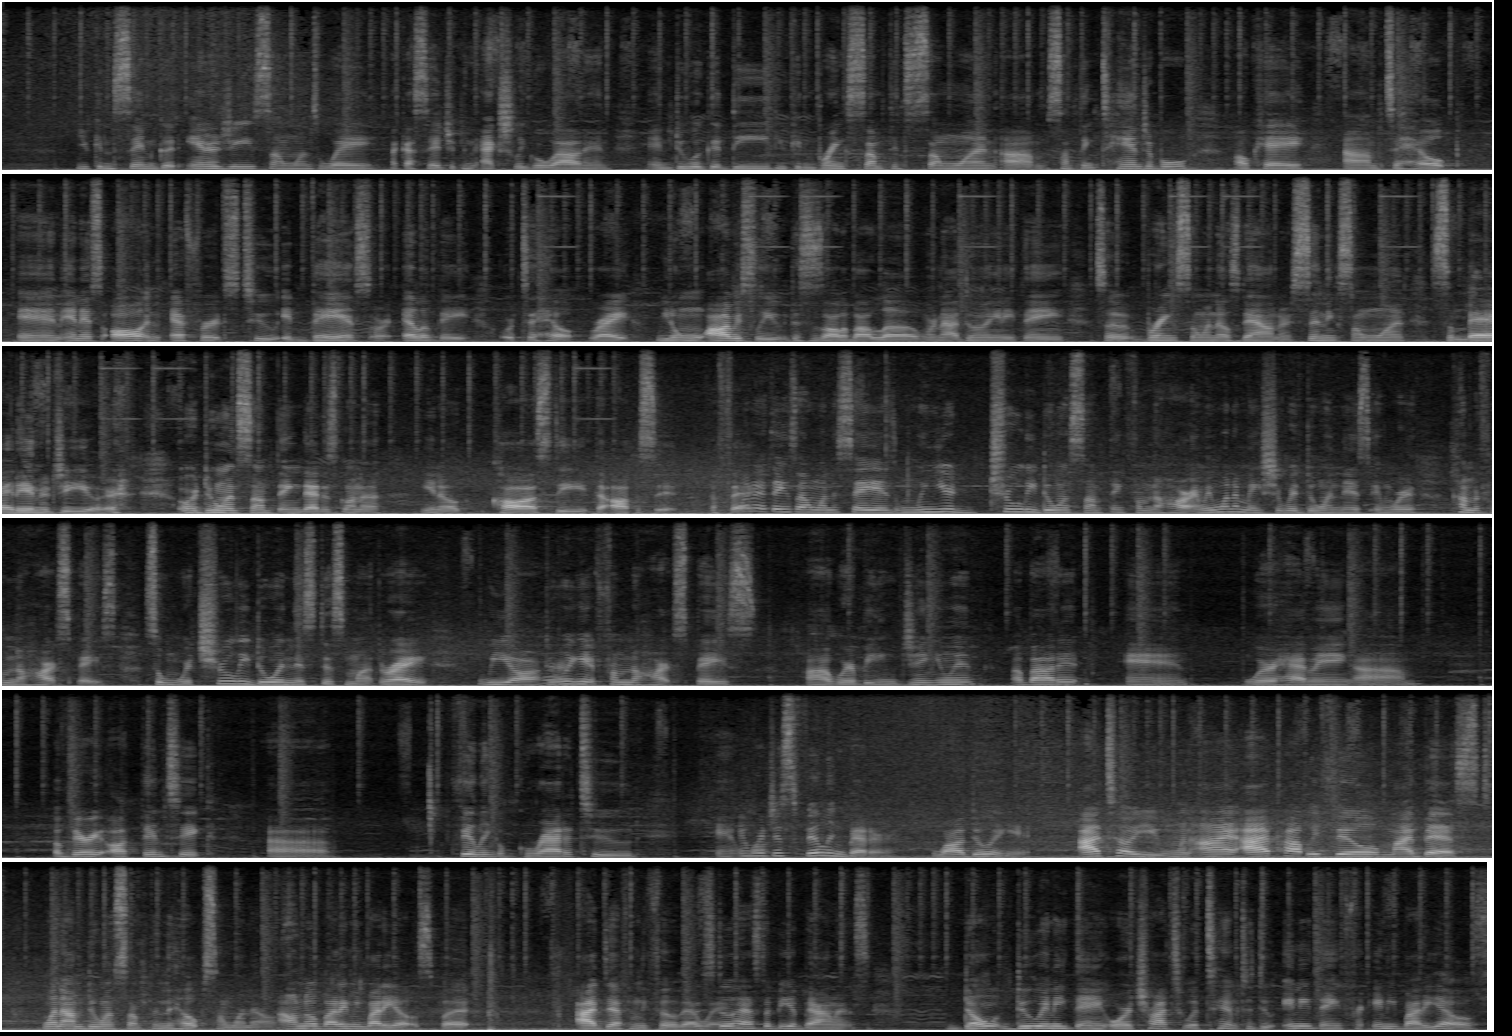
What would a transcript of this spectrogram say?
you can send good energy someone's way. Like I said, you can actually go out and, and do a good deed. You can bring something to someone, um, something tangible, okay, um, to help and and it's all in efforts to advance or elevate or to help right? We don't obviously this is all about love. We're not doing anything to bring someone else down or sending someone some bad energy or or doing something that is going to you know cause the the opposite effect. One of the things i want to say is when you're truly doing something from the heart and we want to make sure we're doing this and we're coming from the heart space. So when we're truly doing this this month right we are doing it from the heart space. Uh, we're being genuine about it, and we're having um, a very authentic uh, feeling of gratitude, and, and we're just feeling better while doing it. I tell you, when I, I probably feel my best when I'm doing something to help someone else. I don't know about anybody else, but I definitely feel that way. Still has to be a balance. Don't do anything or try to attempt to do anything for anybody else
